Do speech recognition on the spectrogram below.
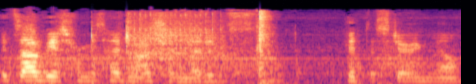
It's obvious from his head motion that it's hit the steering wheel.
